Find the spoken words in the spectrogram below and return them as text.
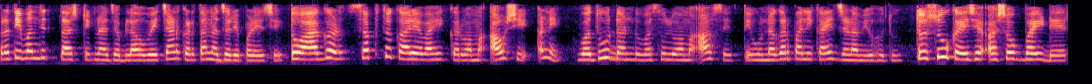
પ્રતિબંધિત પ્લાસ્ટિકના જબલાઓ વેચાણ કરતા નજરે પડે છે. તો આગળ સખ્ત કાર્યવાહી કરવામાં આવશે અને વધુ દંડ વસૂલવામાં આવશે તેવું નગરપાલિકાએ જણાવ્યું હતું. તો શું કહે છે અશોકભાઈ ડેર?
